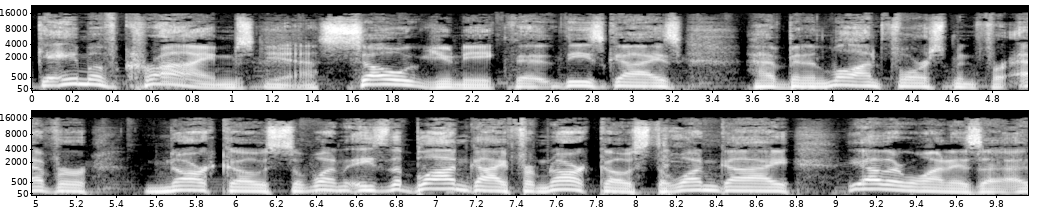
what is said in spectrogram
Game of Crimes. Yes. So unique. The, these guys have been in law enforcement forever. Narcos, the one, he's the blonde guy from Narcos. The one guy, the other one is a, a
